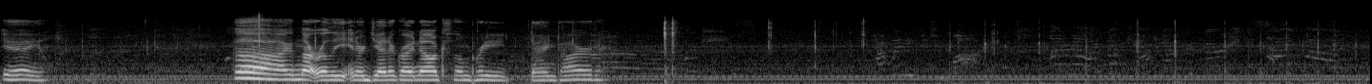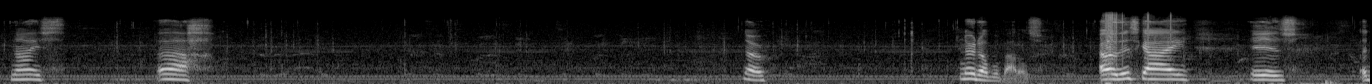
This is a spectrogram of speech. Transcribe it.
Yay. Uh, I'm not really energetic right now because I'm pretty dang tired. Nice. Ugh. No. No double battles. Oh, this guy is a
